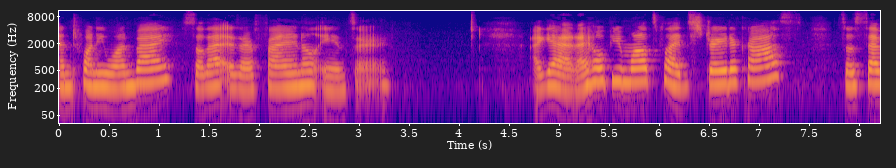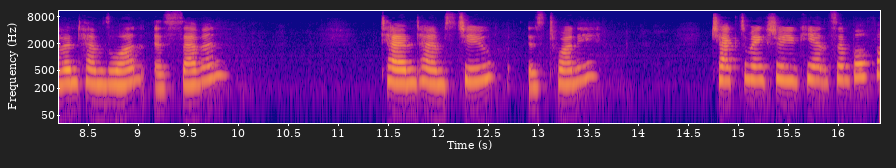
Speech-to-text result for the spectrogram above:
and 21 by, so that is our final answer. Again, I hope you multiplied straight across. So 7 times 1 is 7. 10 times 2 is 20. Check to make sure you can't simplify.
